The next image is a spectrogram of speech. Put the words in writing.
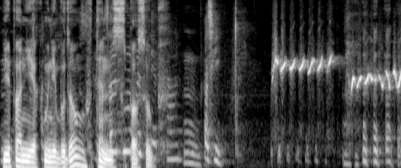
Wie pani, jak mnie budzą? W ten ¿Sabe cómo me sposób. despiertan? Así.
